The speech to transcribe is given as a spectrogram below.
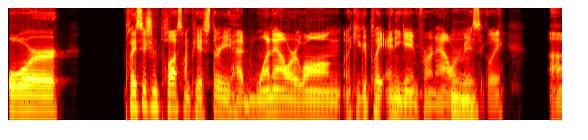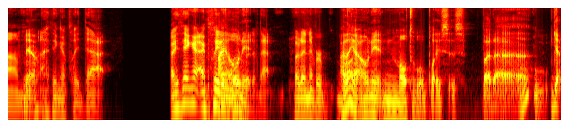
or PlayStation Plus on PS3 had one hour long, like you could play any game for an hour Mhm. basically. Um, Yeah. I think I played that. I think I played I a little own bit it. of that, but I never. I think I own it in multiple places, but uh, yeah,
